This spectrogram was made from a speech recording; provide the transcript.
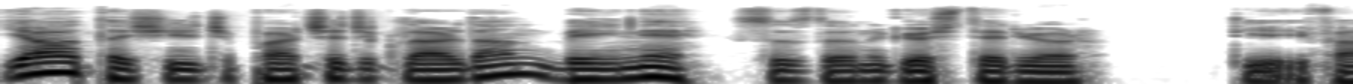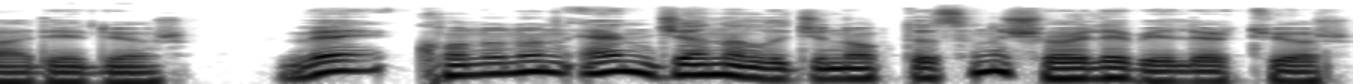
yağ taşıyıcı parçacıklardan beyne sızdığını gösteriyor diye ifade ediyor. Ve konunun en can alıcı noktasını şöyle belirtiyor.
